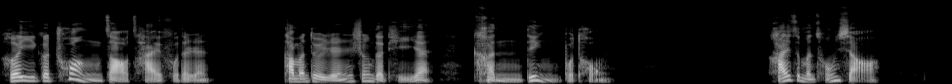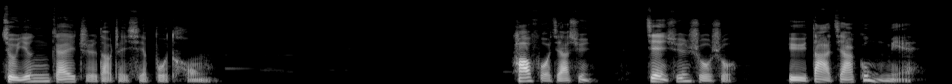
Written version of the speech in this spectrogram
和一个创造财富的人，他们对人生的体验肯定不同。孩子们从小就应该知道这些不同。哈佛家训，建勋叔叔与大家共勉。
